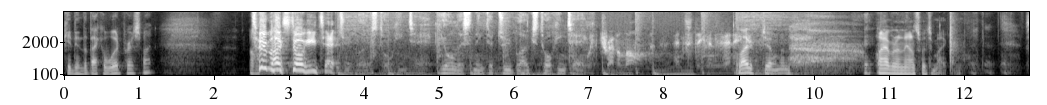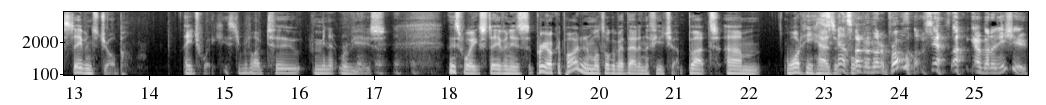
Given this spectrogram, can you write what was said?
get in the back of WordPress, mate. Two Blokes Talking Tech. Two Blokes Talking Tech. You're listening to Two Blokes Talking Tech. With Trevor Long and Stephen Fenech. Ladies and gentlemen, I have an announcement to make. Stephen's job each week is to provide two minute reviews. This week, Stephen is preoccupied, and we'll talk about that in the future. But um, what he has, Sounds like I've got a problem. Sounds like I've got an issue.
